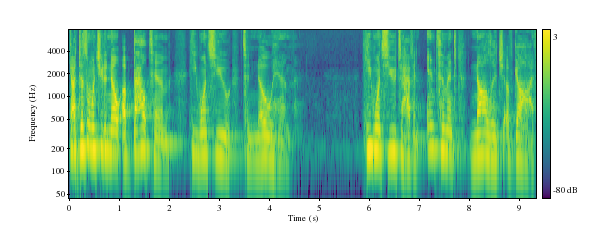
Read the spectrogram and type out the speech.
God doesn't want you to know about him, He wants you to know Him. He wants you to have an intimate knowledge of God.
